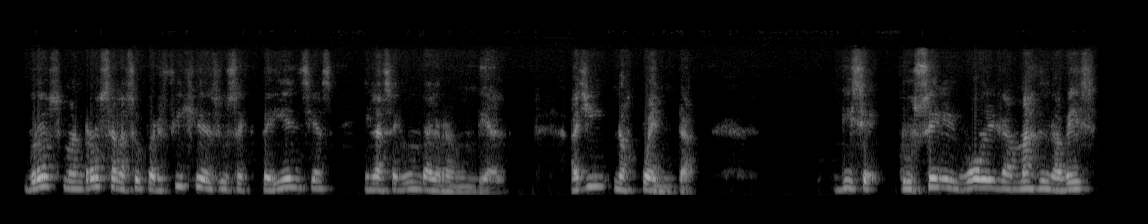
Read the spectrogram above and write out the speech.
Grossman roza la superficie de sus experiencias en la Segunda Guerra Mundial. Allí nos cuenta, dice, crucé el Volga más de una vez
